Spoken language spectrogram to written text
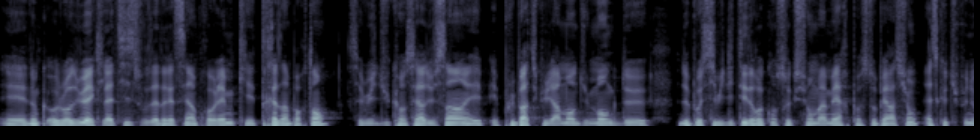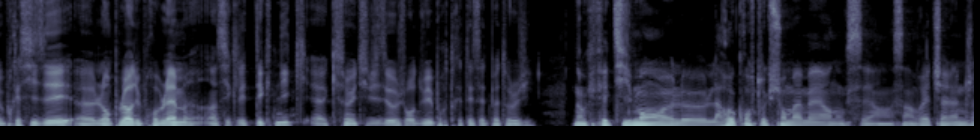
Et donc aujourd'hui, avec Lattice, vous adressez un problème qui est très important, celui du cancer du sein et, plus particulièrement du manque de, de possibilités de reconstruction mammaire post-opération. Est-ce que tu peux nous préciser euh, l'ampleur du problème ainsi que les techniques qui sont utilisées aujourd'hui pour traiter cette pathologie? Donc effectivement, euh, la reconstruction mammaire, c'est un, vrai challenge.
